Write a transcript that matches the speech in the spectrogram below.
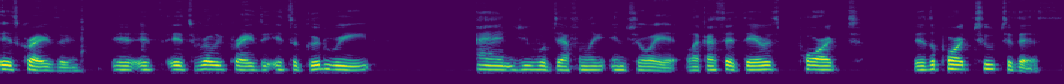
is crazy. It, it's it's really crazy. It's a good read, and you will definitely enjoy it. Like I said, there's part there's a part two to this,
